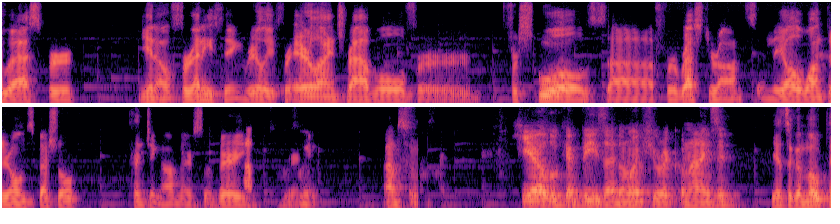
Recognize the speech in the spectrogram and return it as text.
U.S. for, you know, for anything really, for airline travel, for for schools, uh, for restaurants, and they all want their own special printing on there. So very, Absolutely. Absolutely. Here, look at this. I don't know if you recognize it. yeah, it's like a moped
